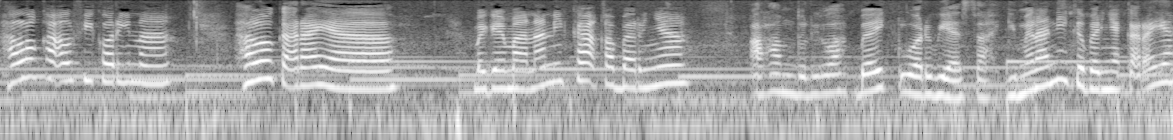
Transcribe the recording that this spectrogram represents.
Halo Kak Alfi Korina. Halo Kak Raya. Bagaimana nih Kak kabarnya? Alhamdulillah baik luar biasa. Gimana nih kabarnya Kak Raya?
